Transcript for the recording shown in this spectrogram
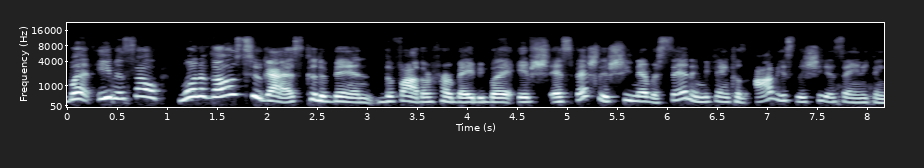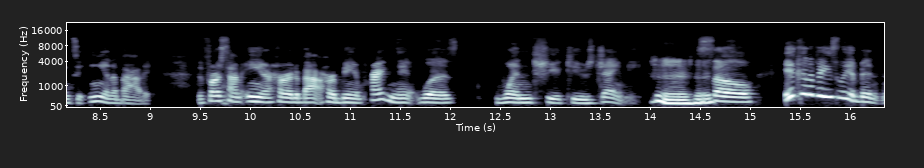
But even so, one of those two guys could have been the father of her baby. But if, she, especially if she never said anything, because obviously she didn't say anything to Ian about it. The first time Ian heard about her being pregnant was when she accused Jamie. Mhm. So it could have easily have been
